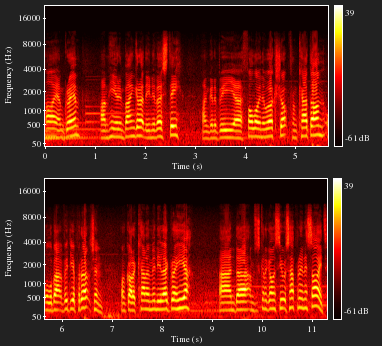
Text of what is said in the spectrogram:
Hi, I'm Graham. I'm here in Bangor at the university. I'm going to be uh, following the workshop from Cadan, all about video production. I've got a Canon Mini Legria here and uh, I'm just going to go and see what's happening inside.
